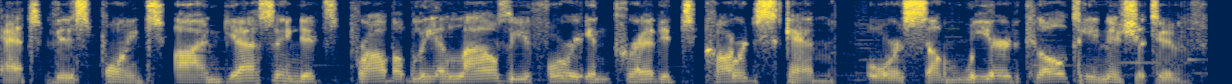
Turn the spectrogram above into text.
At this point, I'm guessing it's probably a lousy foreign credit card scam, or some weird cult initiative.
